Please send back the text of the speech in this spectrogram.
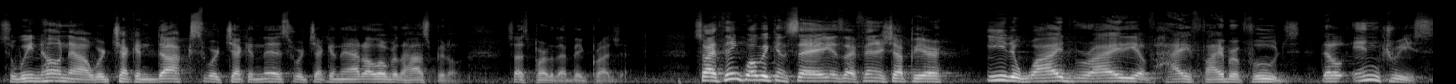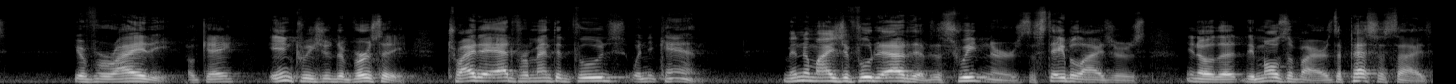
So we know now we're checking ducts, we're checking this, we're checking that all over the hospital. So that's part of that big project. So I think what we can say as I finish up here, eat a wide variety of high fiber foods that'll increase your variety, okay? Increase your diversity. Try to add fermented foods when you can. Minimize your food additives, the sweeteners, the stabilizers, you know, the, the emulsifiers, the pesticides.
